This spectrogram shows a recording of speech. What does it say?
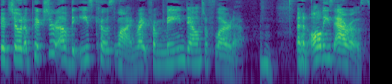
It showed a picture of the East Coast line, right, from Maine down to Florida, and had all these arrows.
